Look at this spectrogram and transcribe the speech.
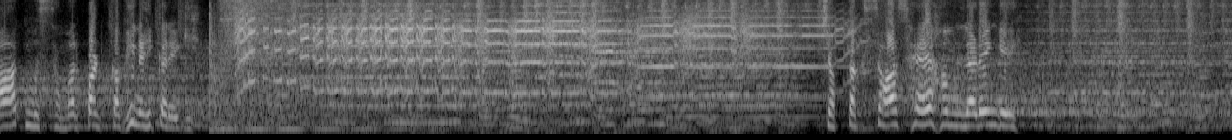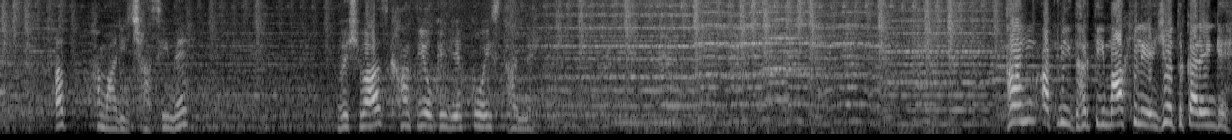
आत्मसमर्पण कभी नहीं करेगी। जब तक सांस है, हम लड़ेंगे। अब हमारी झांसी में विश्वासघातियों के लिए कोई स्थान नहीं। हम अपनी धरती माँ के लिए युद्ध करेंगे।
